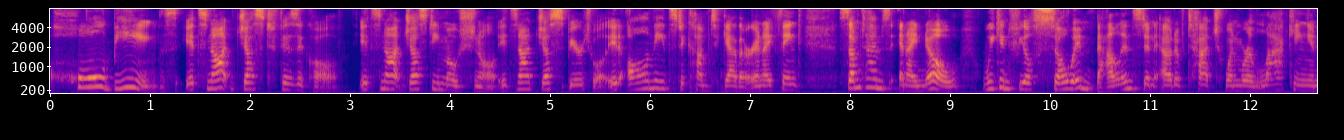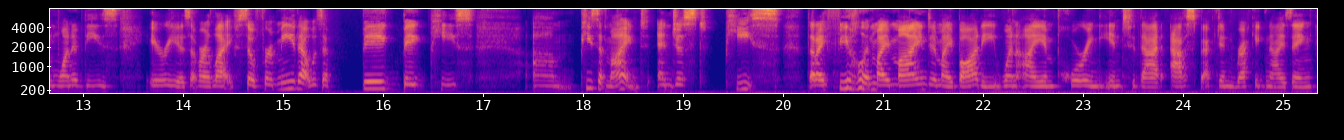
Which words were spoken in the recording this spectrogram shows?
whole beings. It's not just physical. It's not just emotional. It's not just spiritual. It all needs to come together. And I think sometimes, and I know, we can feel so imbalanced and out of touch when we're lacking in one of these areas of our life. So for me, that was a big, big piece. um, peace of mind and just peace that I feel in my mind and my body when I am pouring into that aspect and recognizing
